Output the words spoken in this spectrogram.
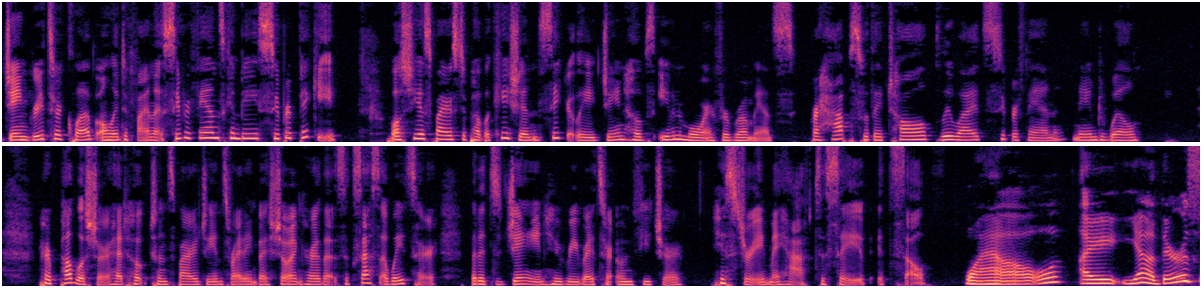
Jane greets her club only to find that superfans can be super picky. While she aspires to publication, secretly, Jane hopes even more for romance, perhaps with a tall, blue eyed superfan named Will. Her publisher had hoped to inspire Jane's writing by showing her that success awaits her, but it's Jane who rewrites her own future. History may have to save itself. Wow. I yeah, there's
